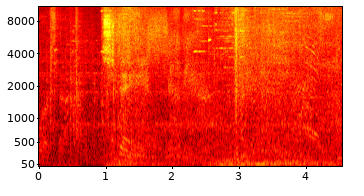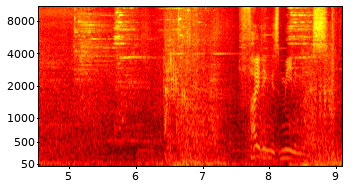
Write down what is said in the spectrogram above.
was that? Stay. Fighting is meaningless.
